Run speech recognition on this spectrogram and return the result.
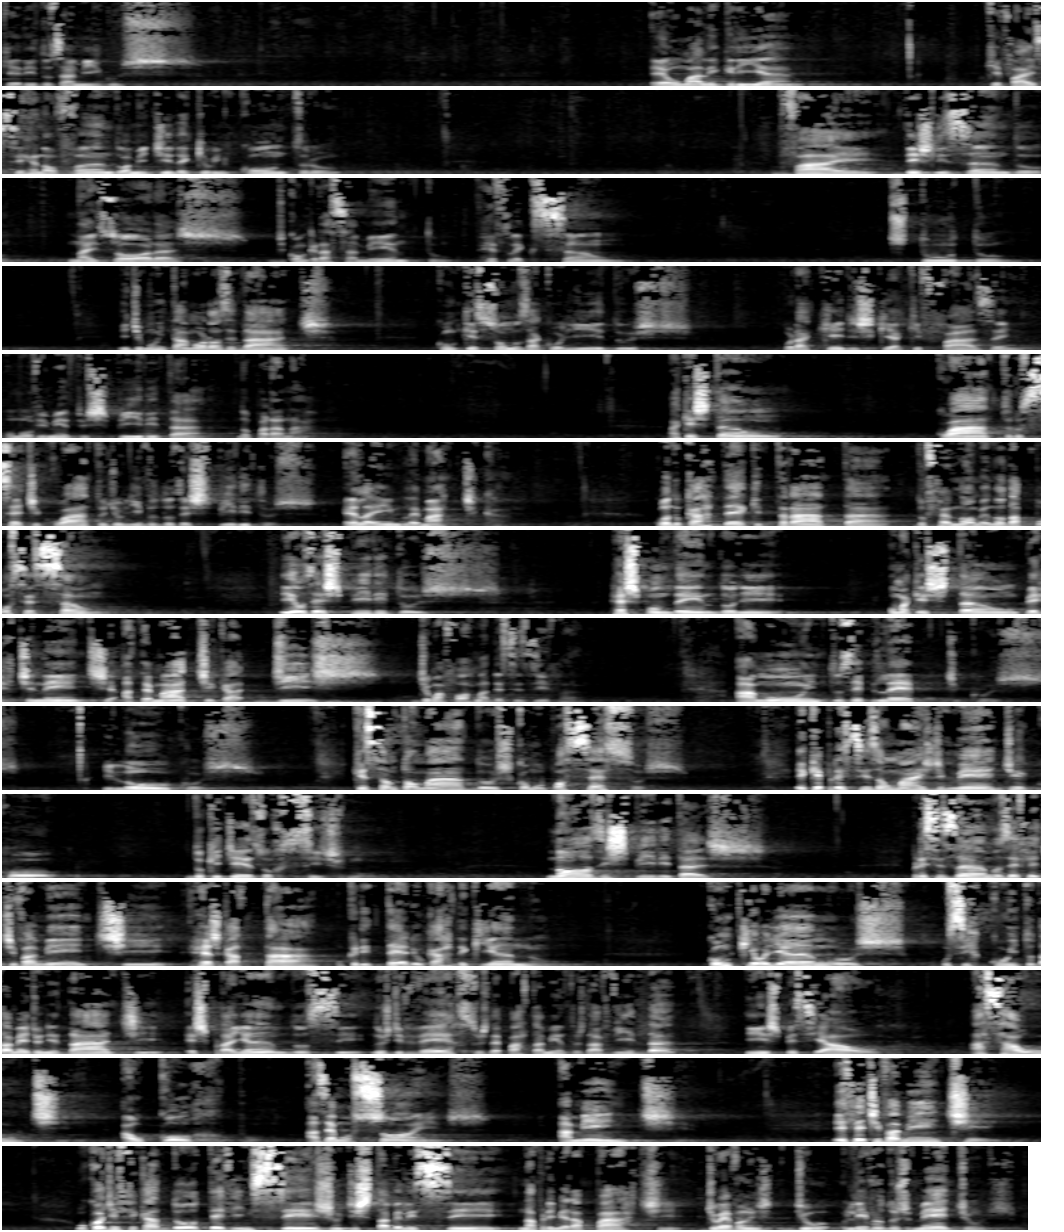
Queridos amigos, é uma alegria que vai se renovando à medida que o encontro vai deslizando nas horas de congraçamento, reflexão, estudo e de muita amorosidade com que somos acolhidos por aqueles que aqui fazem o movimento espírita no Paraná. A questão 474 de O Livro dos Espíritos, ela é emblemática. Quando Kardec trata do fenômeno da possessão, e os espíritos respondendo-lhe uma questão pertinente à temática, diz de uma forma decisiva: Há muitos epilépticos e loucos que são tomados como possessos e que precisam mais de médico do que de exorcismo. Nós espíritas precisamos efetivamente resgatar o critério kardeciano com que olhamos o circuito da mediunidade espraiando-se nos diversos departamentos da vida, e em especial a saúde, ao corpo, às emoções, à mente. Efetivamente, o codificador teve ensejo de estabelecer na primeira parte do, livro dos médiuns,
